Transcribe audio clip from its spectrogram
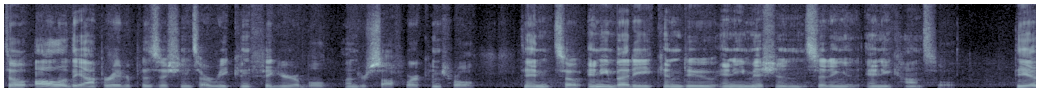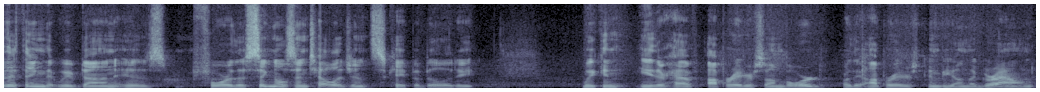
So all of the operator positions are reconfigurable under software control. And so anybody can do any mission sitting at any console. The other thing that we've done is for the signals intelligence capability, we can either have operators on board or the operators can be on the ground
